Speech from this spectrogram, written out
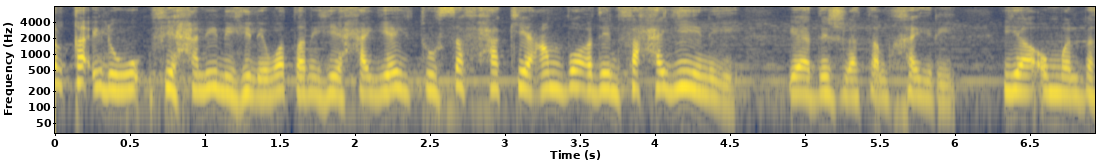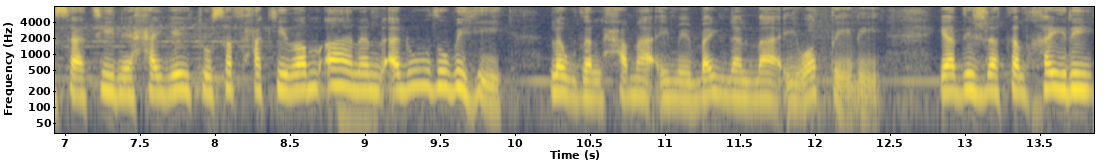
القائل في حنينه لوطنه حييت سفحك عن بعد فحييني. يا دجلة الخير يا أم البساتين حييت سفحك ظمآنا ألوذ به لوذ الحمائم بين الماء والطين. يا دجلة الخير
